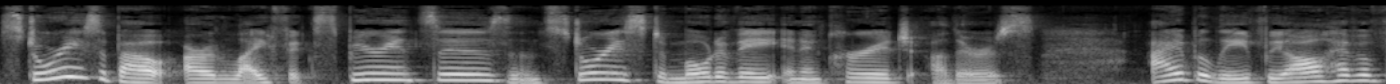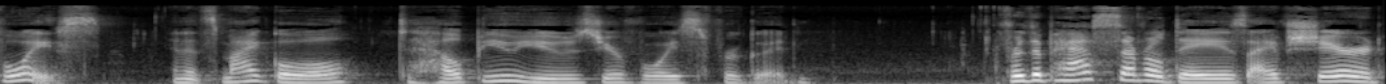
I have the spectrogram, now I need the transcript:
stories about our life experiences and stories to motivate and encourage others. I believe we all have a voice, and it's my goal to help you use your voice for good. For the past several days, I've shared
